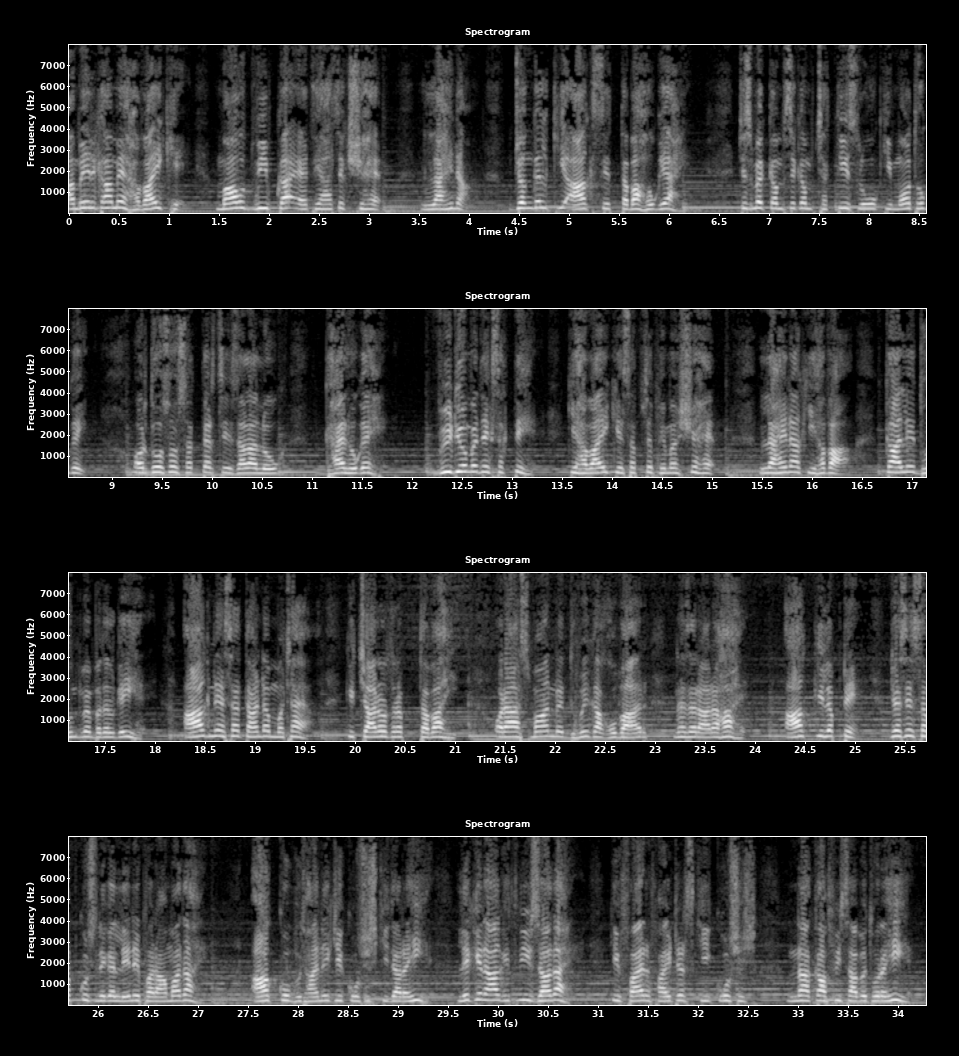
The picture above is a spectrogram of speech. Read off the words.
America में हवाई के माउ द्वीप का ऐतिहासिक शहर लाहिना जंगल की आग से तबाह हो गया है, जिसमें कम से कम 36 लोगों की मौत हो गई और 270 से ज़्यादा लोग घायल हो गए हैं। वीडियो में देख सकते हैं कि हवाई के सबसे फ़ेमस शहर लाहिना की हवा काले धुंध में बदल गई है। आग ने ऐसा तांडव मचाया कि चारों तरफ़ तबाही और आसमान में धुएँ का गुबार नज़र आ रहा है। आग की लपटें जैसे सब कुछ निगल लेने पर आमादा है। आग को बुझाने की कोशिश की जा रही है। लेकिन आग इतनी ज़्यादा है कि फायर फाइटर्स की कोशिश नाकाफी साबित हो रही है।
